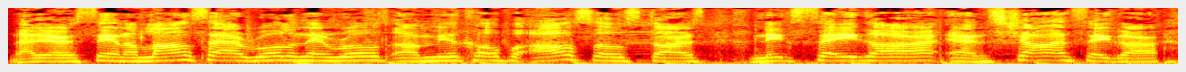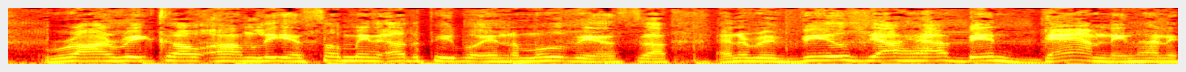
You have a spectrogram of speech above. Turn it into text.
Now, they're saying alongside Rowland and Rhodes, um, Mea Culpa also stars Nick Sagar and Sean Sagar, RonReaco, um, Lee, and so many other people in the movie and stuff. And the reviews, y'all, have been damning, honey,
